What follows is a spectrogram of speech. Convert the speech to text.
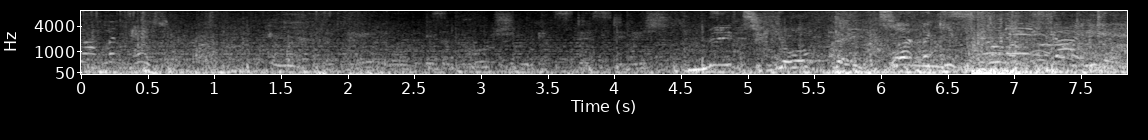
augmentation. The payload is approaching its destination. Meet your fate. Let the Kitsune guide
